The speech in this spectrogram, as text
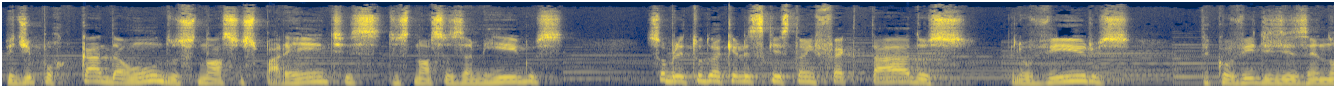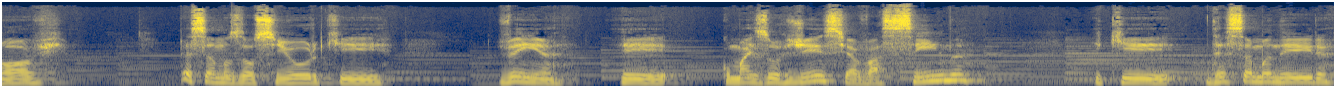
pedir por cada um dos nossos parentes, dos nossos amigos, sobretudo aqueles que estão infectados pelo vírus da Covid-19. Peçamos ao Senhor que venha e, com mais urgência a vacina e que dessa maneira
